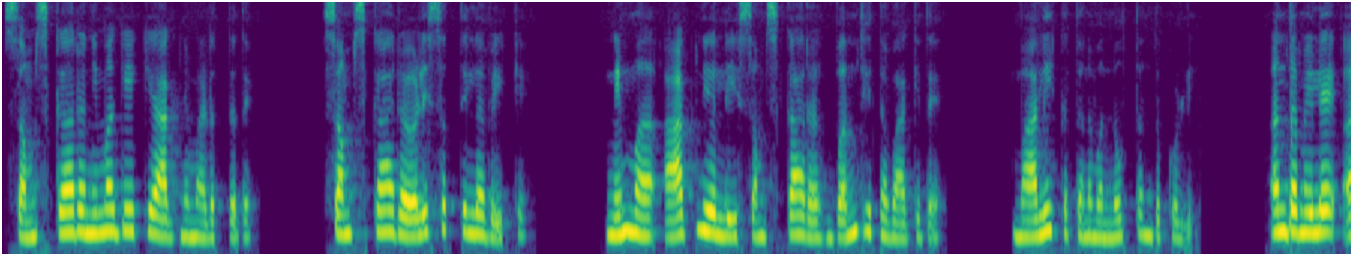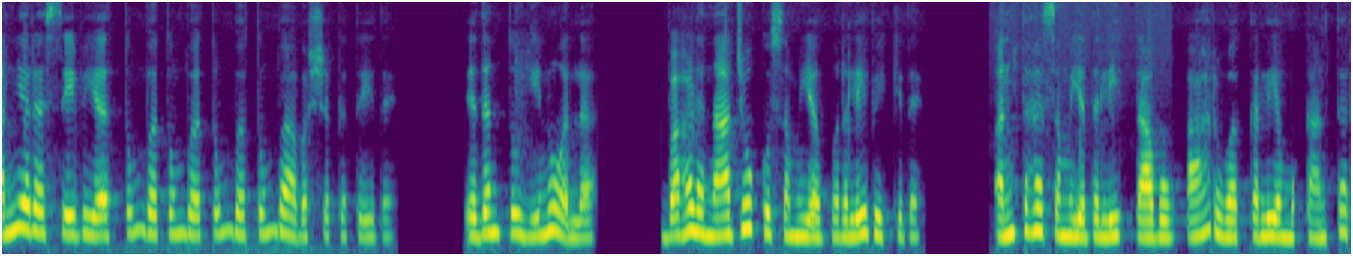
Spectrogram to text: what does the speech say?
ಸಂಸ್ಕಾರ ನಿಮಗೇಕೆ ಆಜ್ಞೆ ಮಾಡುತ್ತದೆ? ಸಂಸ್ಕಾರ ಅಳಿಸುತ್ತಿಲ್ಲವೇಕೆ? ನಿಮ್ಮ ಆಜ್ಞೆಯಲ್ಲಿ ಸಂಸ್ಕಾರ ಬಂಧಿತವಾಗಿದೆ. ಮಾಲೀಕತನವನ್ನು ತಂದುಕೊಳ್ಳಿ. ಅಂದ ಮೇಲೆ ಅನ್ಯರ ಸೇವೆಯ ತುಂಬ ತುಂಬ ತುಂಬ ತುಂಬ ಅವಶ್ಯಕತೆ ಇದೆ. ಎದಂತೂ ಏನೂ ಅಲ್ಲ. ಬಹಳ ನಾಜೂಕು ಸಮಯ ಬರಲೇಬೇಕಿದೆ. ಅಂತಹ ಸಮಯದಲ್ಲಿ ತಾವು ಆರುವ ಕಲೆಯ ಮುಖಾಂತರ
